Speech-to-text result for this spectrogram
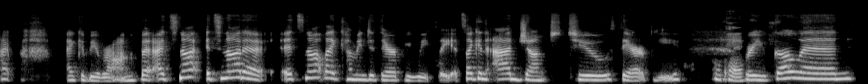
I, I could be wrong, but it's not. It's not a. It's not like coming to therapy weekly. It's like an adjunct to therapy, okay. where you go in,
